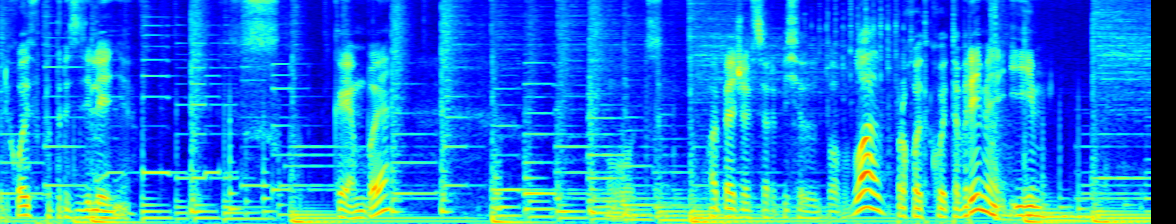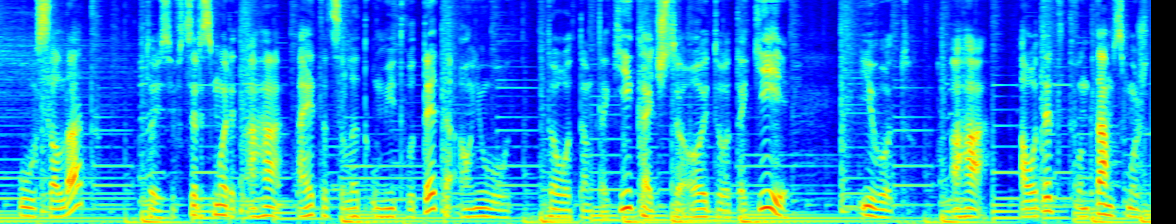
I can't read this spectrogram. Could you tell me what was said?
переходит в подразделение с КМБ. Вот. Опять же, офицеры беседуют, бла-бла-бла, проходит какое-то время, и у солдат, то есть офицер смотрит, ага, а этот солдат умеет вот это, а у него вот, то вот там такие качества, а у этого такие, и вот, ага, а вот этот вон там сможет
